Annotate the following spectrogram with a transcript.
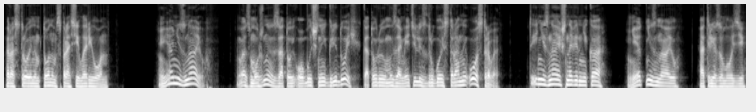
расстроенным тоном спросил Орион. Я не знаю. Возможно, за той облачной грядой, которую мы заметили с другой стороны острова. Ты не знаешь наверняка? Нет, не знаю, отрезал Оззи.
